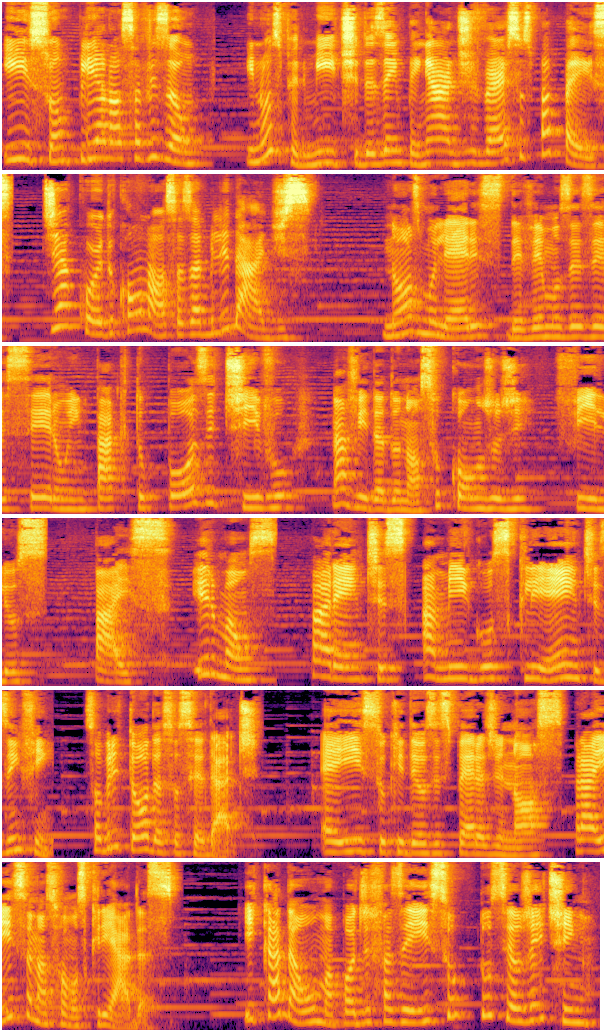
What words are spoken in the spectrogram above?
Isso amplia nossa visão e nos permite desempenhar diversos papéis de acordo com nossas habilidades. Nós mulheres devemos exercer um impacto positivo na vida do nosso cônjuge, filhos, pais, irmãos, parentes, amigos, clientes, enfim, sobre toda a sociedade. É isso que Deus espera de nós, para isso nós fomos criadas. E cada uma pode fazer isso do seu jeitinho.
